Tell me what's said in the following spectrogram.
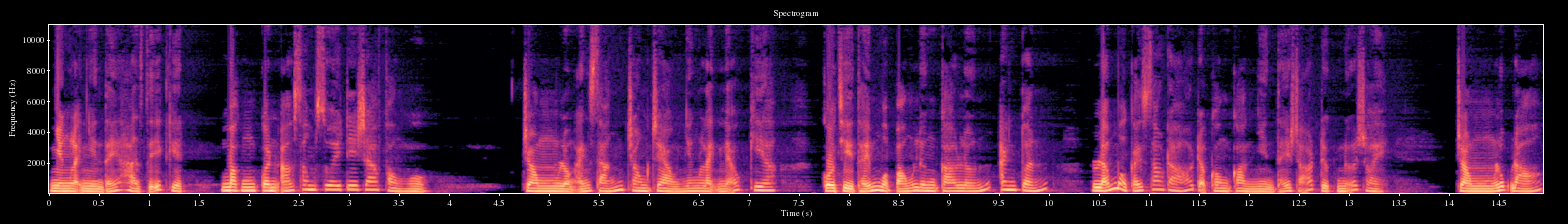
nhưng lại nhìn thấy Hà Dĩ Kiệt mặc quần áo xong xuôi đi ra phòng ngủ. Trong luồng ánh sáng trong trèo nhưng lạnh lẽo kia, cô chỉ thấy một bóng lưng cao lớn, anh Tuấn, lắm một cái sau đó đã không còn nhìn thấy rõ được nữa rồi. Trong lúc đó,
